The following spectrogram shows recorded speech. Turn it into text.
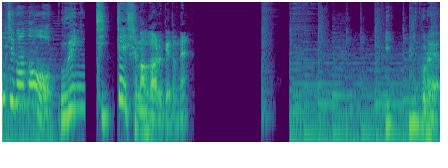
オン島の上にちっちゃい島があるけどね。え、なにこれ？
